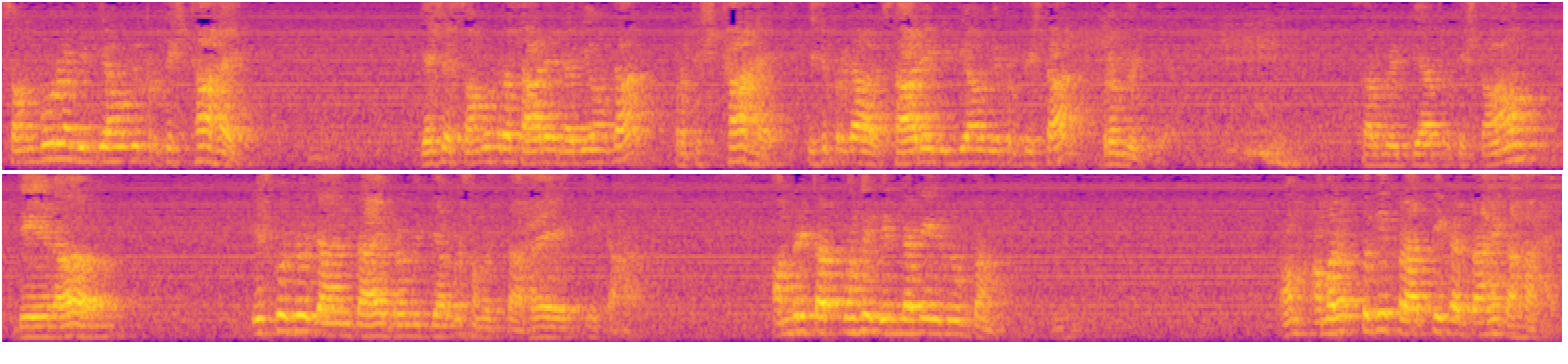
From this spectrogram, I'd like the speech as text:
संपूर्ण विद्याओं की प्रतिष्ठा है। जैसे समुद्र, सारे नदियों का प्रतिष्ठा है, इसी प्रकार सारे विद्याओं की प्रतिष्ठा ब्रह्म विद्या। सर्व विद्या प्रतिष्ठा वेद। इसको जो जानता है, ब्रह्म विद्या को समझता है, ये कहा। अमृतत्व में विन्दते रूपम। अमृतत्व की प्राप्ति करता है, कहा है।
